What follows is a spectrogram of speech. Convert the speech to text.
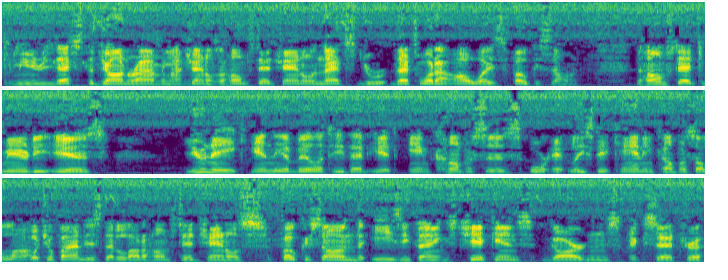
community. That's the John Ryman. My channel is a homestead channel, and that's that's what I always focus on. The homestead community is unique in the ability that it encompasses, or at least it can encompass a lot. What you'll find is that a lot of homestead channels focus on the easy things, chickens, gardens, etc.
